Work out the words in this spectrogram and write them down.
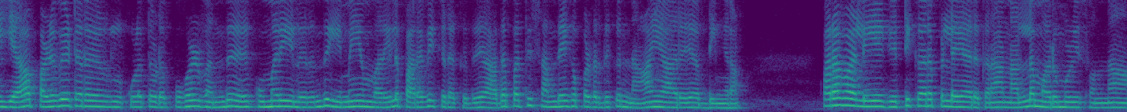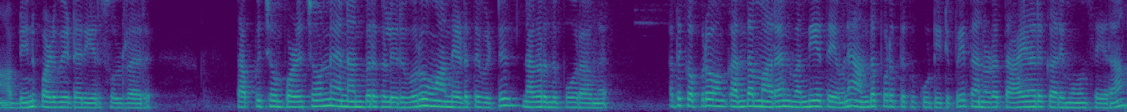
ஐயா பழுவேட்டரையர்கள் குலத்தோட புகழ் வந்து குமரியிலிருந்து இமயம் வரையில் பரவி கிடக்குது. அதை பற்றி சந்தேகப்படுறதுக்கு நான் யார்? அப்படிங்கிறான். பரவாயில்லையே கெட்டிக்கார பிள்ளையாக இருக்கிறான். நல்ல மறுமொழி சொன்னான் அப்படின்னு பழுவேட்டரையர் சொல்கிறாரு தப்பிச்சோம் பிழைச்சோன்னு நண்பர்கள் இருவரும் அந்த இடத்த விட்டு நகர்ந்து போகிறாங்க அதுக்கப்புறம் கந்தமாறன் வந்தியத்தேவனை அந்த புறத்துக்கு கூட்டிகிட்டு போய் தன்னோட தாயாருக்கு அறிமுகம் செய்கிறான்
